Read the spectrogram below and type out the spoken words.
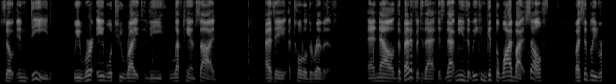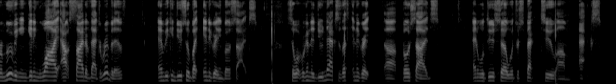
So indeed, we were able to write the left-hand side as a, a total derivative. And now the benefit to that is that means that we can get the y by itself by simply removing and getting y outside of that derivative and we can do so by integrating both sides. So what we're going to do next is let's integrate uh, both sides, and we'll do so with respect to um, x.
